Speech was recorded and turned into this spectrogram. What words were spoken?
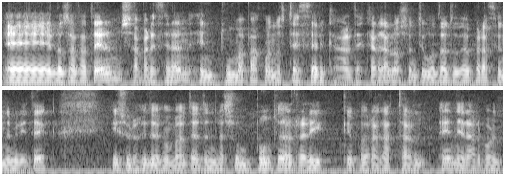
Eh, los dataterms aparecerán en tu mapa cuando estés cerca. Al descargar los antiguos datos de operación de Militech y su registro de combate tendrás un punto del relic que podrás gastar en el árbol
